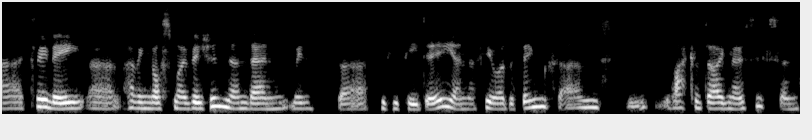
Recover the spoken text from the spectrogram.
uh, clearly, uh, having lost my vision and then with uh, PPPD and a few other things, and lack of diagnosis and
